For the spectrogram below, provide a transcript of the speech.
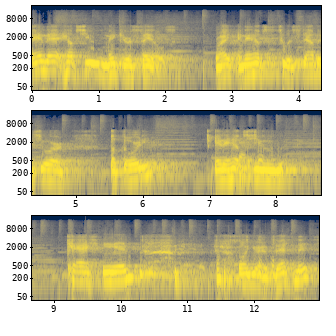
And that helps you make your sales, right? And it helps to establish your authority. And it helps you cash in on your investments.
